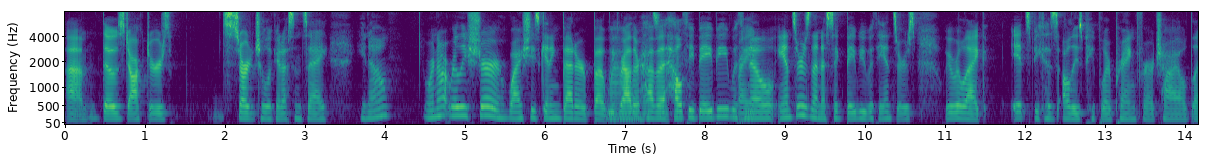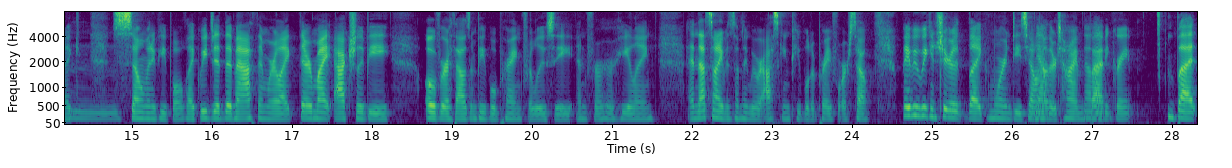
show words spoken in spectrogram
um, those doctors started to look at us and say you know we're not really sure why she's getting better, but we'd wow, rather have a healthy baby with right. no answers than a sick baby with answers. We were like, it's because all these people are praying for our child. Like, mm. so many people. Like, we did the math and we're like, there might actually be over a thousand people praying for Lucy and for her healing. And that's not even something we were asking people to pray for. So maybe we can share like more in detail yeah. another time. No, but, that'd be great. But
